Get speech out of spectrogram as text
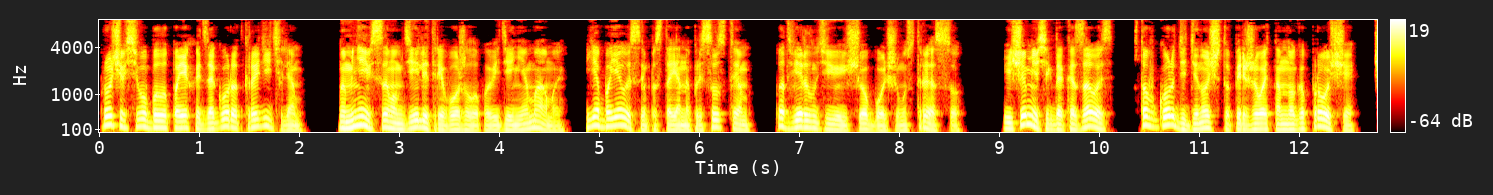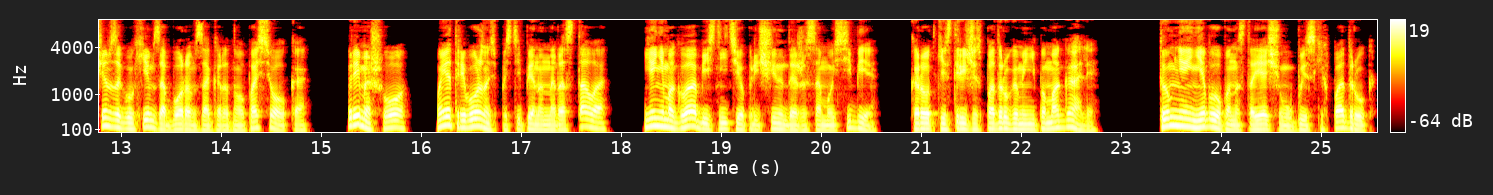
Проще всего было поехать за город к родителям, но меня и в самом деле тревожило поведение мамы. Я боялась своим постоянным присутствием подвергнуть ее еще большему стрессу. Еще мне всегда казалось, что в городе одиночество переживать намного проще, чем за глухим забором загородного поселка. Время шло, моя тревожность постепенно нарастала, я не могла объяснить ее причины даже самой себе. Короткие встречи с подругами не помогали. То меня и не было по-настоящему близких подруг.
